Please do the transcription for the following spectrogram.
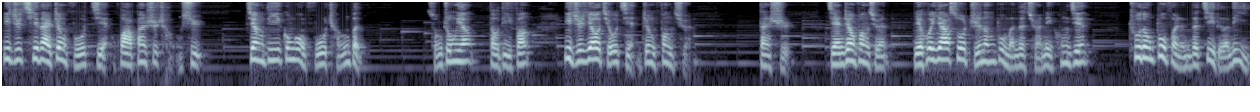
一直期待政府简化办事程序，降低公共服务成本。从中央到地方，一直要求简政放权。但是，简政放权也会压缩职能部门的权力空间，触动部分人的既得利益。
